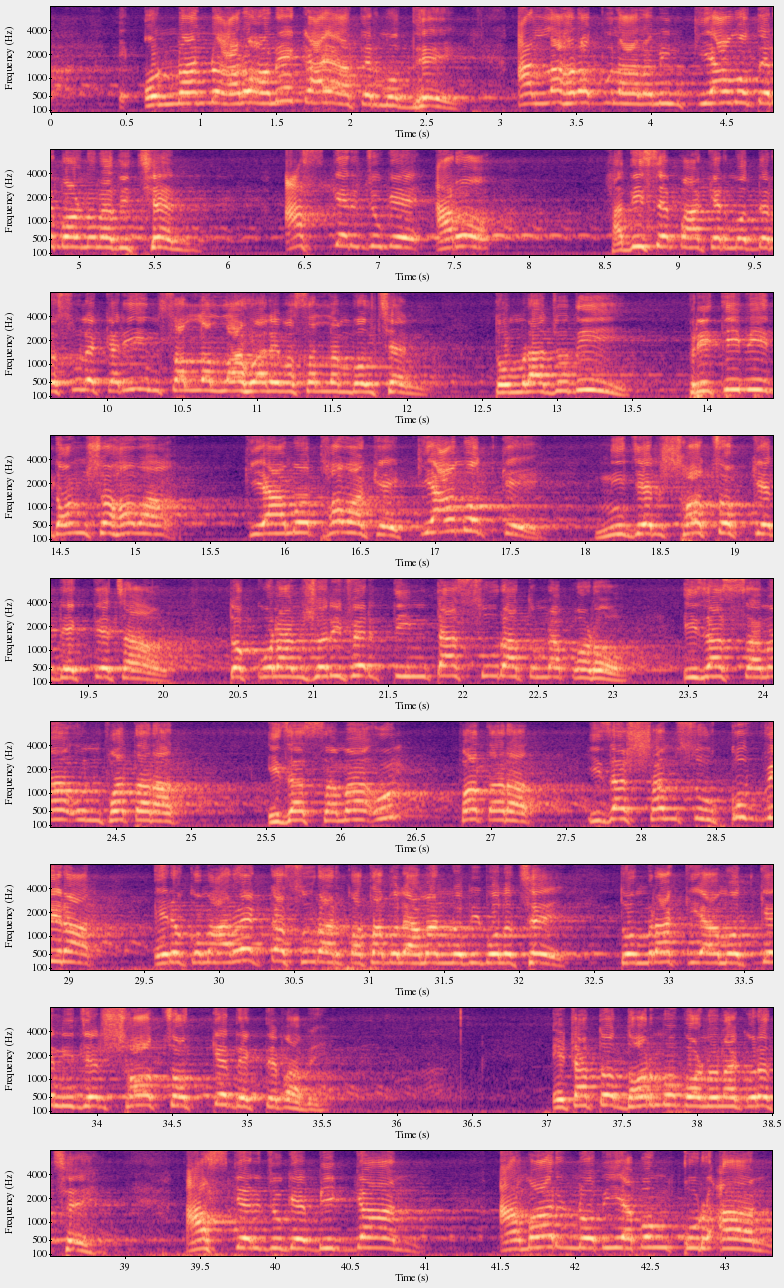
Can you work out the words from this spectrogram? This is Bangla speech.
অন্যান্য আরও অনেক আয়াতের মধ্যে আল্লাহ রাব্বুল আলমিন কিয়ামতের বর্ণনা দিচ্ছেন। আজকের যুগে আরও হাদিসে পাকের মধ্যে রসুল করিম আলাইহি ওয়াসাল্লাম বলছেন, তোমরা যদি পৃথিবী ধ্বংস হওয়া, কিয়ামত হওয়াকে, কিয়ামতকে নিজের সচককে দেখতে চাও, তো কোরআন শরীফের তিনটা সূরা তোমরা পড়ো। ইজাস সামা উন ফাতারাত ইজাস সামা উন ফাতারাত ইজাস শামসু কুব্বিরাত। এরকম আরও একটা সুরার কথা বলে আমার নবী বলেছে, তোমরা কিয়ামতকে নিজের সচককে দেখতে পাবে। এটা তো ধর্ম বর্ণনা করেছে। আজকের যুগে বিজ্ঞান, আমার নবী এবং কুরআন,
